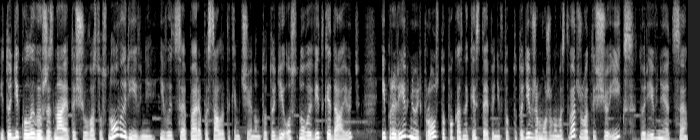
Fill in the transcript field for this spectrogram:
І тоді, коли ви вже знаєте, що у вас основи рівні, і ви це переписали таким чином, то тоді основи відкидають і прирівнюють просто показники степенів. Тобто тоді вже можемо ми стверджувати, що х дорівнює С.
